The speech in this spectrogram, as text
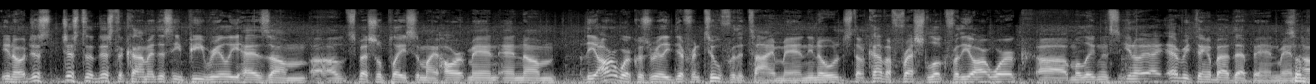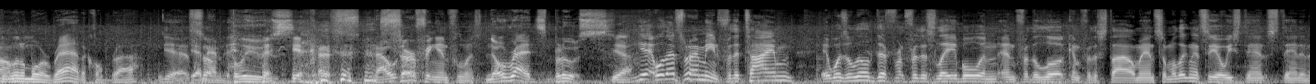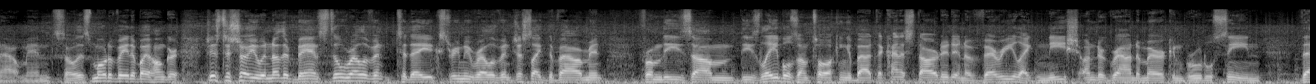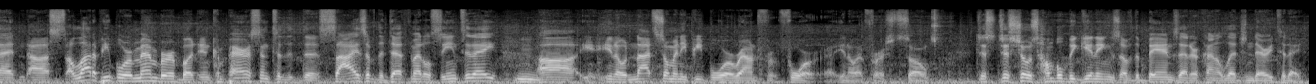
you know, just just to just to comment, this EP really has um a special place in my heart, man. And um, the artwork was really different too for the time, man. You know, just a, kind of a fresh look for the artwork. Uh, Malignancy, you know, everything about that band, man. Something Um, a little more radical, bruh. yeah, Yeah, so- man, blues. yeah, Now- surfing influence. No reds, blues. Yeah. Yeah, well, that's what I mean. For the time, it was a little different for this label and, and for the look and for the style, man. So Malignancy always stand, standing out, man. So it's motivated by hunger. Just to show you another band still relevant today, extremely relevant, just like Devourment. From these um, these labels I'm talking about that kind of started in a very like niche underground American brutal scene that uh, a lot of people remember, but in comparison to the, the size of the death metal scene today, uh, y- you know, not so many people were around for, for uh, you know at first. So just just shows humble beginnings of the bands that are kind of legendary today.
